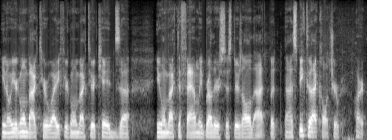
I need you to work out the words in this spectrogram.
you know you're going back to your wife you're going back to your kids uh, you're going back to family brothers sisters all that but uh, speak to that culture part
